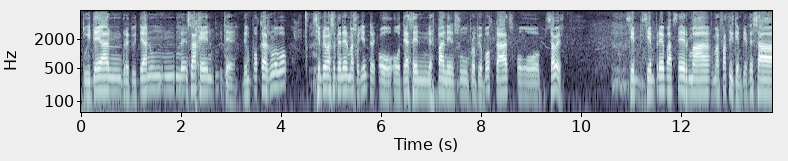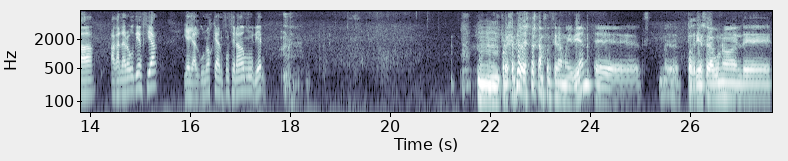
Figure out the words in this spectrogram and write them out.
tuitean, retuitean un mensaje en Twitter de un podcast nuevo, siempre vas a tener más oyentes o, o te hacen spam en su propio podcast o, ¿sabes? Siempre, siempre va a ser más, más fácil que empieces a, a ganar audiencia y hay algunos que han funcionado muy bien. Mm, por ejemplo, de estos que han funcionado muy bien, eh, eh, podría ser alguno el de,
